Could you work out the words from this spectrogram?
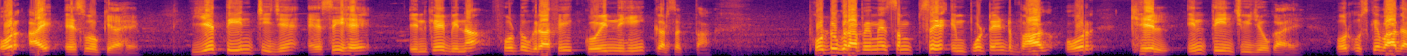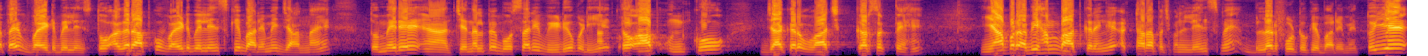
और आईएसओ क्या है। ये तीन चीज़ें ऐसी है, इनके बिना फोटोग्राफी कोई नहीं कर सकता। फोटोग्राफी में सबसे इम्पोर्टेंट भाग और खेल, इन तीन चीज़ों का है। और उसके बाद आता है वाइट बैलेंस तो अगर आपको वाइट बैलेंस के बारे में जानना है तो मेरे चैनल पे बहुत सारी वीडियो पड़ी है तो आप उनको जाकर वॉच कर सकते हैं। यहाँ पर अभी हम बात करेंगे 1855 लेंस में ब्लर फ़ोटो के बारे में। तो ये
